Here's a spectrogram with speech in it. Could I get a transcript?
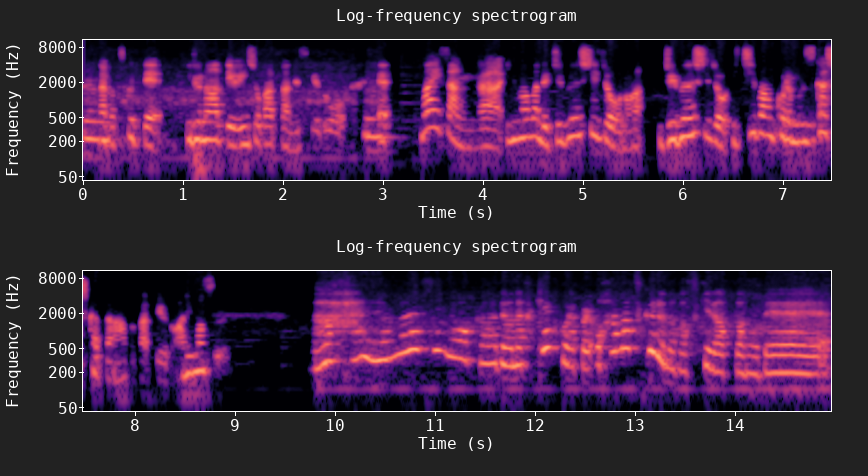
なんか作っているなっていう印象があったんですけど、え、舞さんが今まで自分史上の、自分史上一番これ難しかったなとかっていうのあります？ああ、自分史上か。でもなんか結構やっぱりお花作るのが好きだったので、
